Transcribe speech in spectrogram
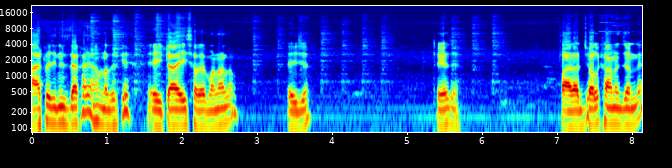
আর একটা জিনিস দেখায় আপনাদেরকে এইটা এই সবে বানালাম। এই যে, ঠিক আছে? পায়রার জল খাওয়ানোর জন্যে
